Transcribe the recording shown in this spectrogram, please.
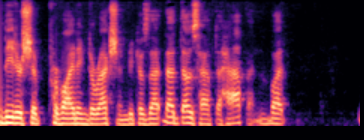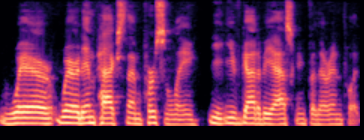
leadership providing direction because that that does have to happen. But where where it impacts them personally you, you've got to be asking for their input.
